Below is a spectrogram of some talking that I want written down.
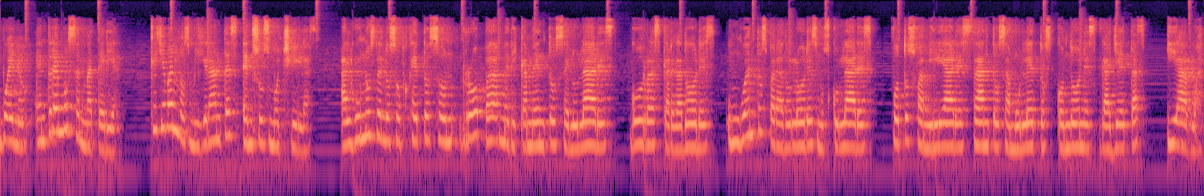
Bueno, entremos en materia. ¿Qué llevan los migrantes en sus mochilas? Algunos de los objetos son ropa, medicamentos, celulares, gorras, cargadores, ungüentos para dolores musculares, fotos familiares, santos, amuletos, condones, galletas y agua.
